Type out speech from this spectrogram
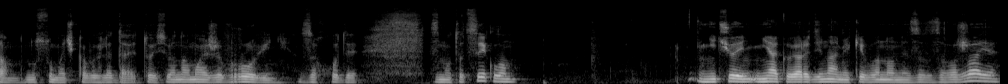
там, ну, сумочка виглядає. Тобто вона майже вровень заходить з мотоциклом. Нічого, ніякої аеродинаміки воно не заважає.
